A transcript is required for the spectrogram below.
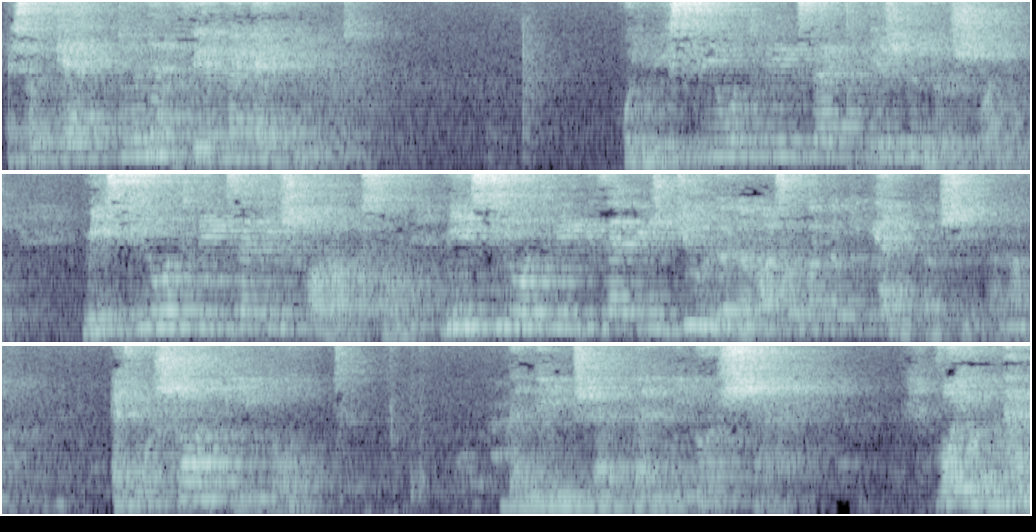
Ez a kettő nem fér meg együtt. Hogy missziót végzek, és dühös vagyok. Missziót végzek, és haragszom. Missziót végzek, és gyűlölöm azokat, akik elutasítanak. Ez most sarkított. de nincs ebben igazság? Vajon nem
